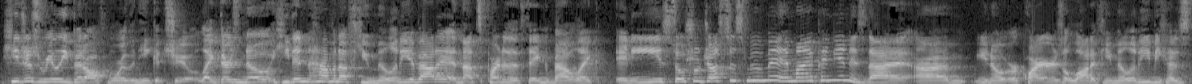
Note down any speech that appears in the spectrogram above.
he just really bit off more than he could chew. Like there's no he didn't have enough humility about it and that's part of the thing about like any social justice movement in my opinion is that um you know it requires a lot of humility because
